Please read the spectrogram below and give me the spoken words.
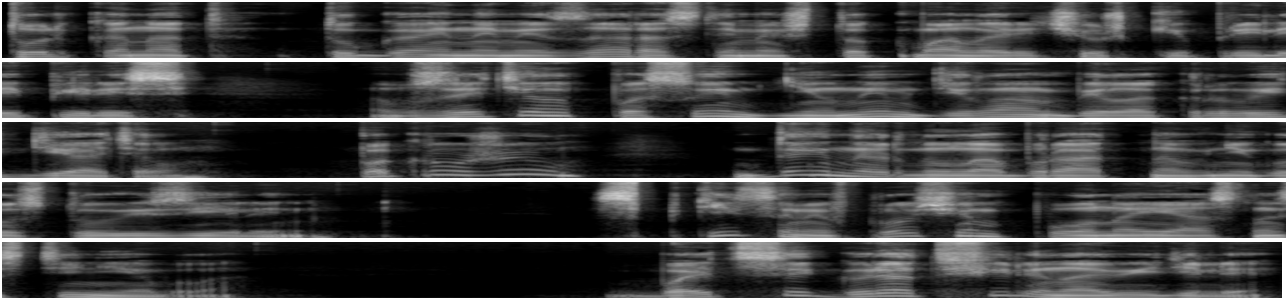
только над тугайными зарослями, что к малой речушке прилепились, взлетел по своим дневным делам белокрылый дятел. Покружил, да и нырнул обратно в негустую зелень. С птицами, впрочем, полной ясности не было. Бойцы, говорят, филина видели.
